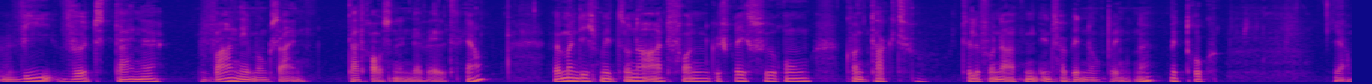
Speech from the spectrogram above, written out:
wie wird deine Wahrnehmung sein da draußen in der Welt, ja? Wenn man dich mit so einer Art von Gesprächsführung, Kontakt, Telefonaten in Verbindung bringt, ne? mit Druck. Ja,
